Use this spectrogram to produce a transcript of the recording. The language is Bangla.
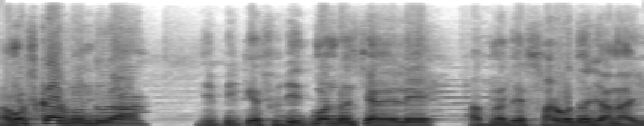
নমস্কার বন্ধুরা জিপিকে সুজিত মণ্ডল চ্যানেলে আপনাদের স্বাগত জানাই।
